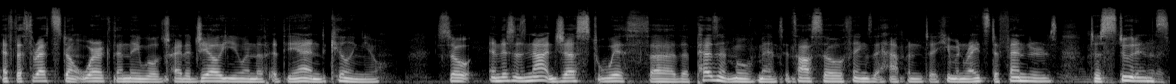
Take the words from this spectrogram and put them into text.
If the threats don't work, then they will try to jail you and at the end, killing you. So, and this is not just with uh, the peasant movement, it's also things that happen to human rights defenders, to students,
